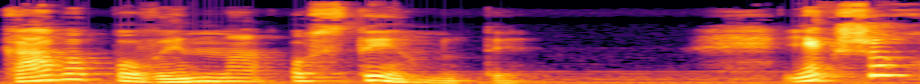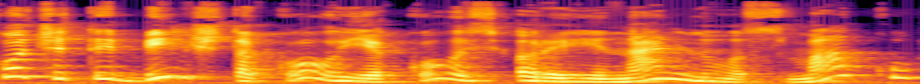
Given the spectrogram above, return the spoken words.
кава повинна остигнути. Якщо хочете більш такого якогось оригінального смаку,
